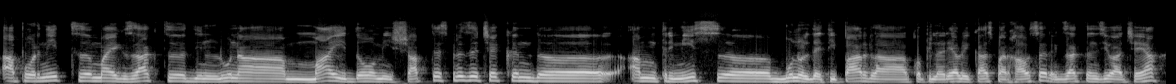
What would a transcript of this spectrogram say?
a pornit mai exact din luna mai 2017 când uh, am trimis uh, bunul de tipar la copilăria lui Caspar Hauser, exact în ziua aceea.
